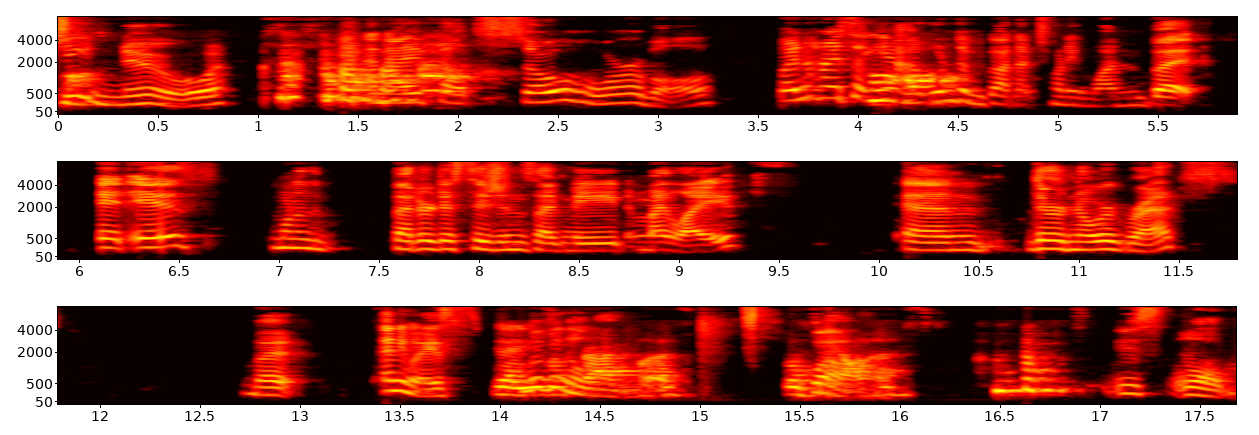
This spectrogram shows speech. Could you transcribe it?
she knew. And I felt so horrible. But in hindsight, yeah, Aww. I wouldn't have gotten at 21. But it is one of the better decisions I've made in my life. And there are no regrets. But anyways, yeah, moving along. Well, honest well,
